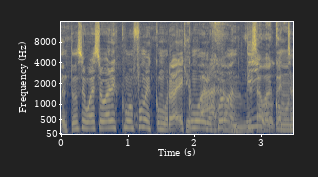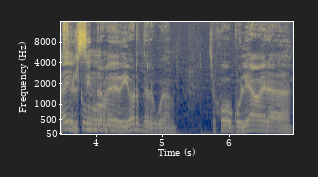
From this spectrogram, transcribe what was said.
Entonces, weón, ese weón es como fome, es como, es Qué como de los juegos antiguos, es como el Es como- síndrome de The Order, weón. Ese juego culeado era.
